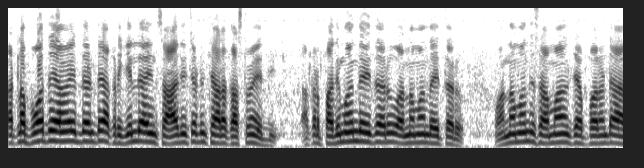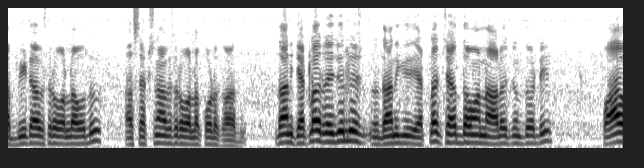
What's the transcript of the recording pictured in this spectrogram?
అట్లా పోతే ఏమైందంటే అక్కడికి వెళ్ళి ఆయన సాధించడం చాలా కష్టమైంది. అక్కడ పది మంది అవుతారు వంద మంది అవుతారు. వంద మంది సమాధానం చెప్పాలంటే ఆ బీట్ ఆఫీసర్ వల్ల అవ్వదు ఆ సెక్షన్ ఆఫీసర్ వల్ల కూడా కాదు. దానికి ఎట్లా రెజల్యూషన్ దానికి ఎట్లా చేద్దామన్న ఆలోచనతోటి ఫా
